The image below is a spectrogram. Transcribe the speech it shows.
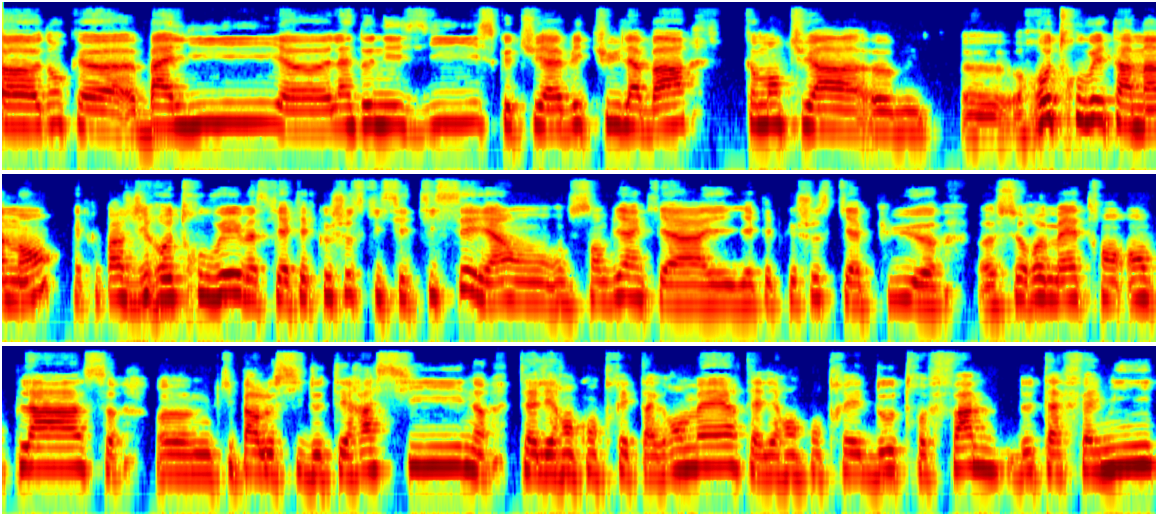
euh, donc euh, Bali, euh, l'Indonésie, ce que tu as vécu là-bas, comment tu as euh, retrouver ta maman. Quelque part, je dis retrouver parce qu'il y a quelque chose qui s'est tissé. Hein. On, on, sent bien qu'il y a, il y a quelque chose qui a pu euh, euh, se remettre en, en place, euh, qui parle aussi de tes racines. Tu allé rencontrer ta grand-mère, tu allé rencontrer d'autres femmes de ta famille.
